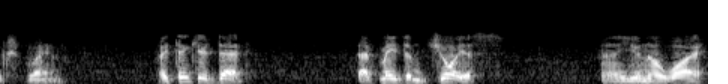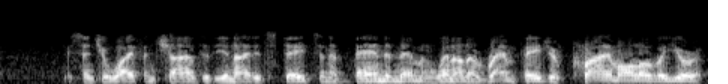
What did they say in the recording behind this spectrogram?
Explain. I think you're dead. That made them joyous. Uh, you know why. You sent your wife and child to the United States and abandoned them and went on a rampage of crime all over Europe.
